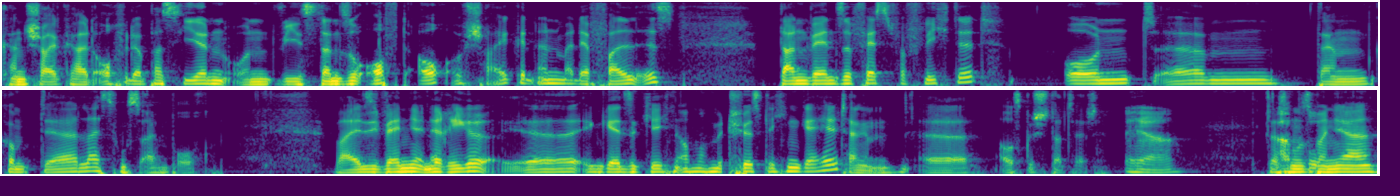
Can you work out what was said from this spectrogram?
kann Schalke halt auch wieder passieren und wie es dann so oft auch auf Schalke dann mal der Fall ist, dann werden sie fest verpflichtet und ähm, dann kommt der Leistungseinbruch. Weil sie werden ja in der Regel äh, in Gelsenkirchen auch noch mit fürstlichen Gehältern äh, ausgestattet. Ja. Das Apro- muss man ja,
